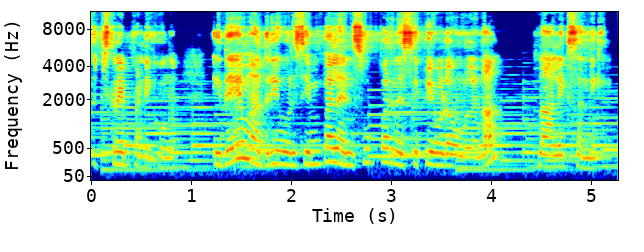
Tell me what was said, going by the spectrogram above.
சப்ஸ்கிரைப் பண்ணிக்கோங்க. இதே மாதிரி ஒரு சிம்பிள் அண்ட் சூப்பர் ரெசிபியோட உங்களை நான் நாளைக்கு சந்திக்கிறேன்.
